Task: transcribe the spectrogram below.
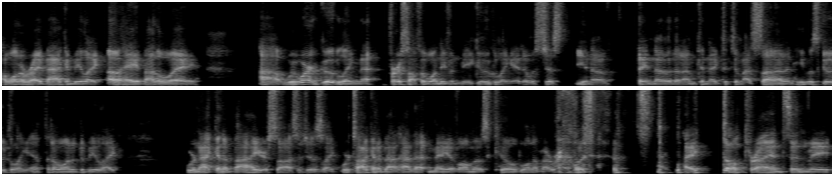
I want to write back and be like, oh, hey, by the way, uh, we weren't Googling that. First off, it wasn't even me Googling it. It was just, you know, they know that I'm connected to my son and he was Googling it. But I wanted to be like, we're not going to buy your sausages. Like we're talking about how that may have almost killed one of our relatives. like, don't try and send me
